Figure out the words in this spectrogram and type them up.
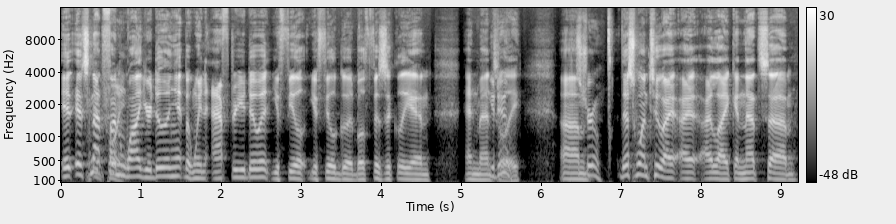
It, it's not fun point. while you're doing it, but when after you do it, you feel you feel good both physically and and mentally. Um, It's true. This one too, I I, I like, and that's um,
